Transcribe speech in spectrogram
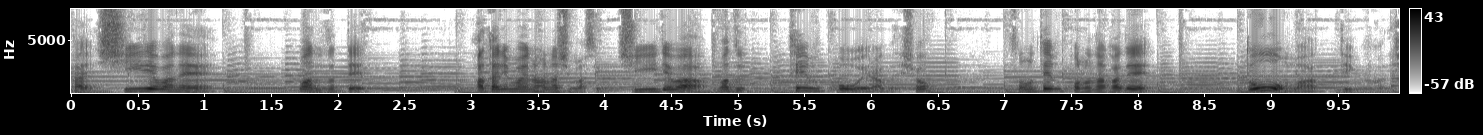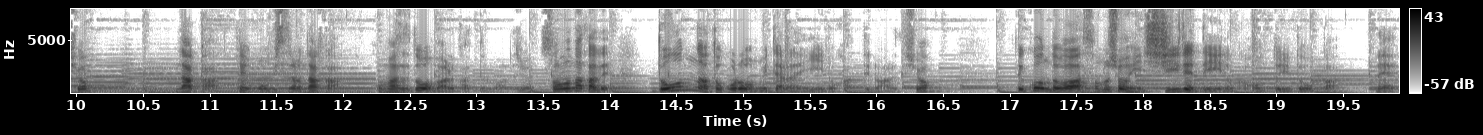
はい。仕入れはね、まずだって、当たり前の話しますよ。仕入れは、まず店舗を選ぶでしょその店舗の中で、どう回っていくかでしょ中、店お店の中。まずどう回るかっていうのもあるでしょその中で、どんなところを見たらいいのかっていうのがあるでしょで、今度はその商品仕入れていいのか、本当にどうか。ね。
